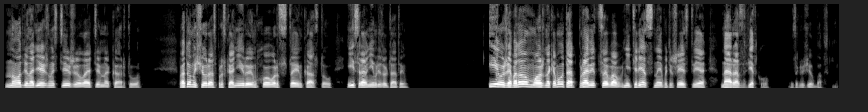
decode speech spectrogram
но для надежности желательно карту. Потом еще раз просканируем Ховард Стейн Кастл и сравним результаты. И уже потом можно кому-то отправиться во внетелесное путешествие на разведку, — заключил Бабский.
